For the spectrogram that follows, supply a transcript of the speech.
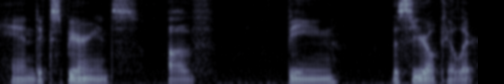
hand experience of being the serial killer.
